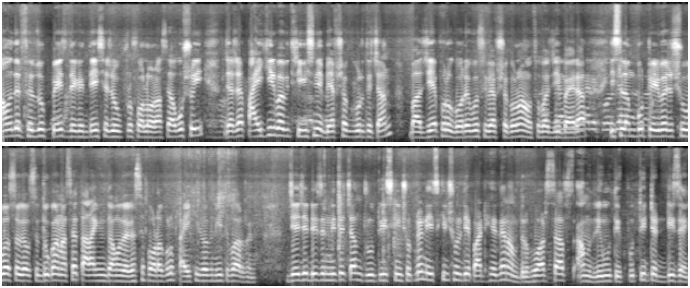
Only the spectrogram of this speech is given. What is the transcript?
আমাদের ফেসবুক পেজ দেখেন, তেইশ হাজার উপরে ফলোয়ার আছে। অবশ্যই যারা পাইকির বা থ্রি পিস নিয়ে ব্যবসা করতে চান বা যে পুরো ঘরে বসে ব্যবসা করুন অথবা যে বাইরা ইসলামপুর টেরিবাজার সুভাষ গাছে দোকান আছে, তারা কিন্তু আমাদের কাছে পড়াগুলো পাইকিরভাবে নিতে পারবেন। যে যে ডিজাইন নিতে চান, দ্রুত স্ক্রিনশট নেন স্ক্রিনশট দিয়ে পাঠিয়ে দেন আমাদের হোয়াটসঅ্যাপ আমাদের ইমুতে প্রতিটা ডিজাইন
